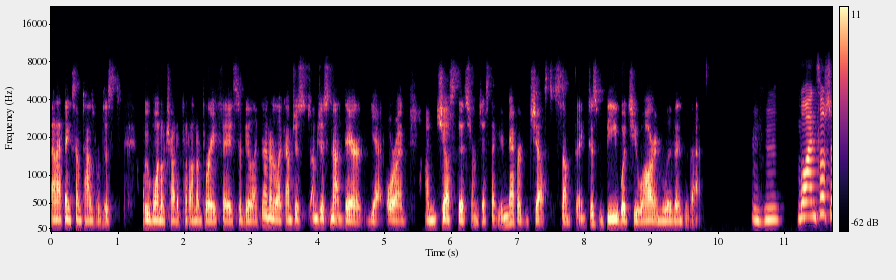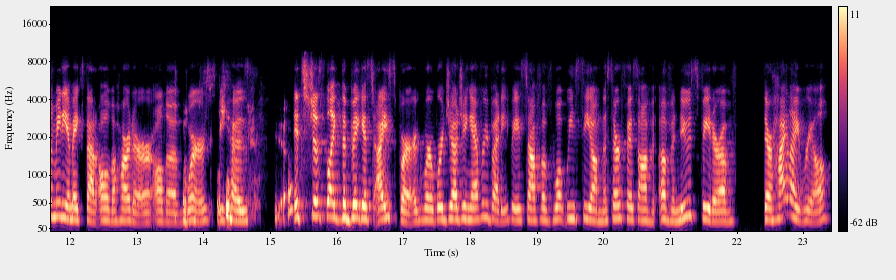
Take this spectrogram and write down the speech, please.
and I think sometimes we're just we want to try to put on a brave face or be like, no, no, like I'm just I'm just not there yet, or I'm I'm just this or I'm just that. You're never just something. Just be what you are and live into that. Mm-hmm. Well, and social media makes that all the harder, all the worse because yeah. It's just like the biggest iceberg where we're judging everybody based off of what we see on the surface of, of a news feed or of their highlight reel.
